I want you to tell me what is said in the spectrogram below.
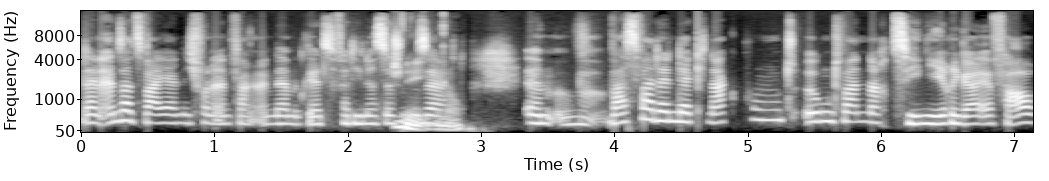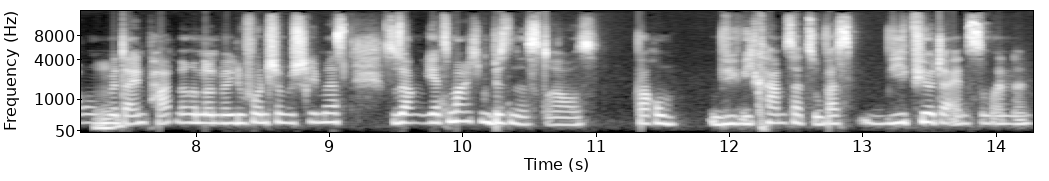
dein Ansatz war ja nicht von Anfang an damit Geld zu verdienen, hast du ja schon nee, gesagt. Genau. Ähm, was war denn der Knackpunkt irgendwann nach zehnjähriger Erfahrung mhm. mit deinen Partnerinnen und wie du vorhin schon beschrieben hast, zu sagen, jetzt mache ich ein Business draus? Warum? Wie, wie kam es dazu? Was, wie führte eins zum anderen?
